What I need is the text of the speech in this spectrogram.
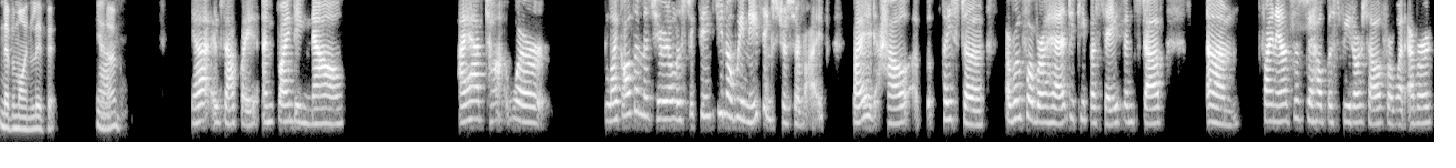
never mind live it. Yeah. You know? Yeah, exactly. I'm finding now I have time where like all the materialistic things, you know, we need things to survive, right? How a place to a roof over our head to keep us safe and stuff. Um, finances to help us feed ourselves or whatever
